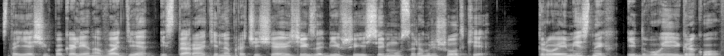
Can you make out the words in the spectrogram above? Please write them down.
стоящих по колено в воде и старательно прочищающих забившиеся мусором решетки. Трое местных и двое игроков.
